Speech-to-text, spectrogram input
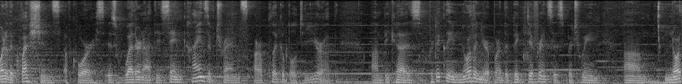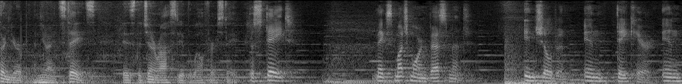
One of the questions, of course, is whether or not these same kinds of trends are applicable to Europe. Um, because particularly in Northern Europe, one of the big differences between um, Northern Europe and the United States is the generosity of the welfare state. The state makes much more investment in children, in daycare, in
